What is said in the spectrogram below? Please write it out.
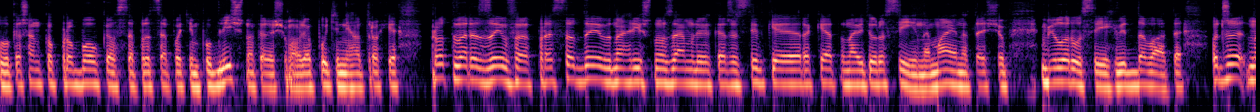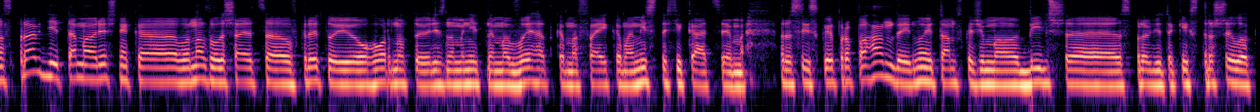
Лукашенко пробовкався про це потім публічно. каже, що мовляв, Путін його трохи протверезив, е, присадив на грішну землю і каже, стільки ракет навіть у Росії немає на те, щоб Білорусі їх віддавати. Отже, насправді тема Орешника вона залишається вкритою, огорнутою різноманітними вигадками, фейками, містифікаціями російської пропаганди. Ну і там, скажімо, більше справді таких страшилок,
